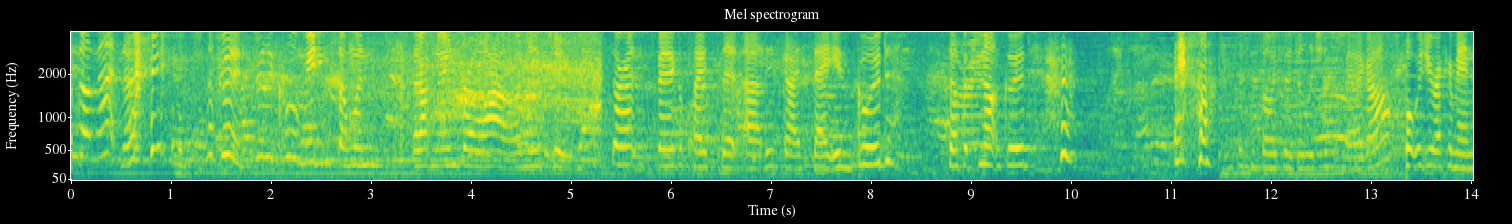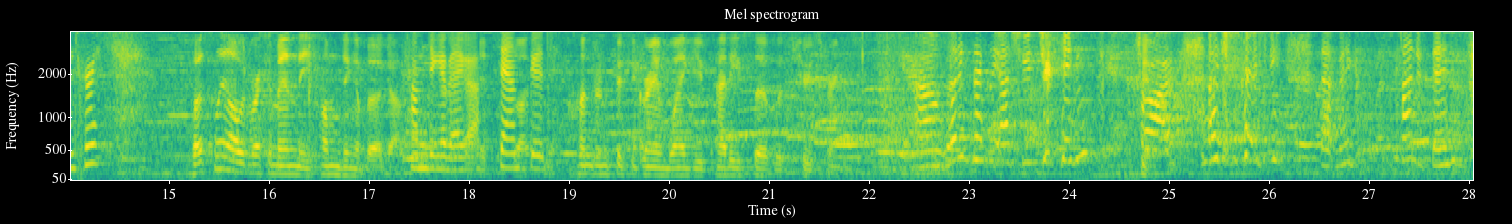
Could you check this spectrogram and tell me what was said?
and on that note, good. It's really cool meeting someone that I've known for a while on YouTube. So we're at this burger place that uh, these guys say is good. So if it's not good, looking forward to a delicious burger. What would you recommend, Kris? Personally, I would recommend the Humdinger burger. Humdinger burger. It's Sounds like good. 150 gram wagyu patty served with shoestrings. Uh, what exactly are shoestrings? Chips. okay, that makes kind of sense.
